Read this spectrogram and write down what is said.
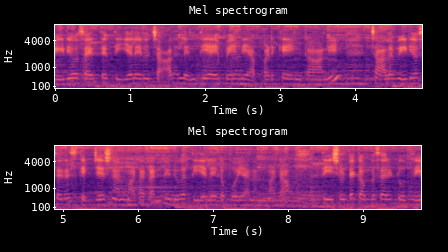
వీడియోస్ అయితే తీయలేను. చాలా లెంతీ అయిపోయింది అప్పటికే ఇంకా అని. చాలా వీడియోస్ అయితే స్కిప్ చేసిన అనమాట కంటిన్యూగా తీయలేకపోయాను అనమాట తీసుంటే కంపల్సరీ టూ త్రీ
